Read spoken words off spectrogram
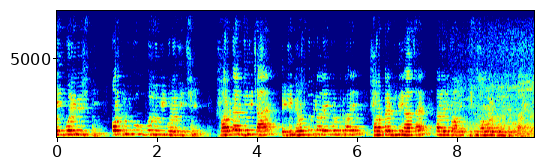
এই পরিবেশটি কতটুকু উপযোগী করে দিচ্ছে? সরকার যদি চায়, এটি বৃহস্পতিবার এই করতে পারে। সরকার যদি না চায় তাহলে অনেক কিছু করতে পারে।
